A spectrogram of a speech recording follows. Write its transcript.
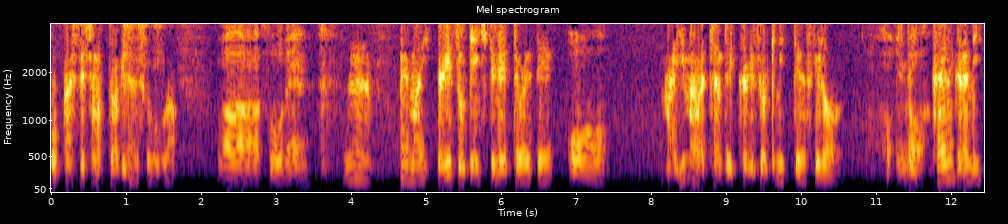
犯してしまったわけじゃないですか、僕は。まあ、そうね。うん。で、まあ、1ヶ月おきに来てねって言われて、おーまあ、今はちゃんと1ヶ月おきに行ってるんですけど、ほ今は？1。回目から2、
